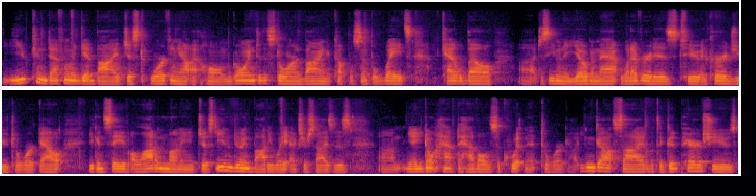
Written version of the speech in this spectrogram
you can definitely get by just working out at home, going to the store and buying a couple simple weights, a kettlebell, uh, just even a yoga mat, whatever it is to encourage you to work out. You can save a lot of money just even doing body weight exercises. Um, you know, you don't have to have all this equipment to work out. You can go outside with a good pair of shoes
